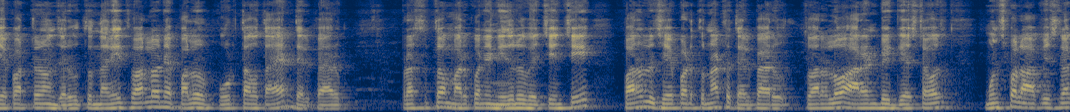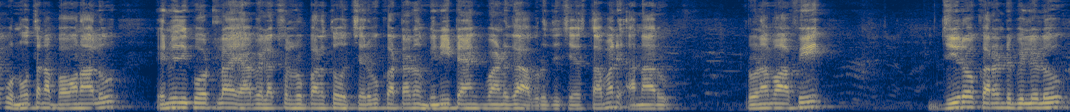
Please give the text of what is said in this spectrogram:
చేపట్టడం జరుగుతుందని త్వరలోనే పనులు పూర్తవుతాయని తెలిపారు. ప్రస్తుతం మరికొన్ని నిధులు వెచ్చించి పనులు చేపడుతున్నట్లు తెలిపారు. త్వరలో ఆర్ఎండ్బి గెస్ట్ హౌస్ మున్సిపల్ ఆఫీసులకు నూతన భవనాలు ఎనిమిది కోట్ల యాభై లక్షల రూపాయలతో చెరువు కట్టను మినీ ట్యాంక్ బండ్గా అభివృద్ధి చేస్తామని అన్నారు. రుణమాఫీ జీరో కరెంటు బిల్లులు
